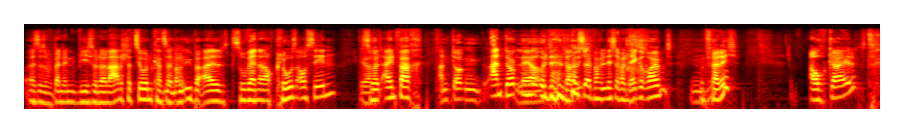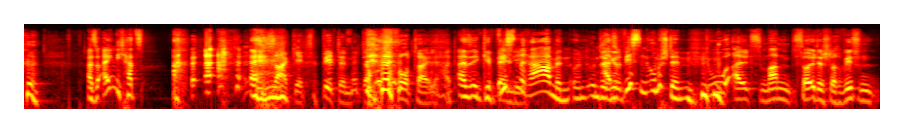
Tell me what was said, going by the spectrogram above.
also so bei den, wie so einer Ladestation, kannst du Mhm. einfach überall, so werden dann auch Klos aussehen. Ja. du halt einfach Andocken. andocken Leer. und dann Fertig. hast du einfach, ist einfach leergeräumt Mhm. und fertig. Auch geil. Also eigentlich hat's Sag jetzt bitte nicht, dass es Vorteile hat. Also in gewissen Benny. Rahmen und unter Also gewissen Umständen. Du als Mann solltest doch wissen,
